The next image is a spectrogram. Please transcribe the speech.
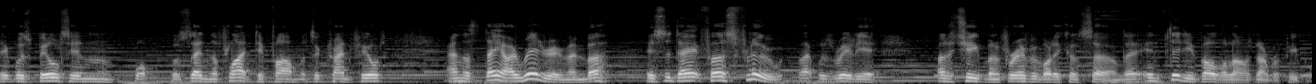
it was built in what was then the flight department at Cranfield, and the day I really remember is the day it first flew. That was really an achievement for everybody concerned. It did involve a large number of people.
